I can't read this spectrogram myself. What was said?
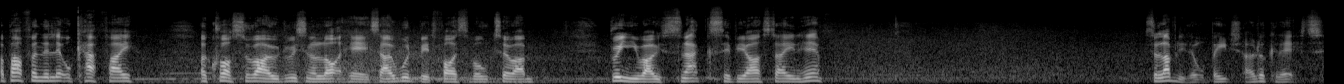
Apart from the little cafe across the road, there isn't a lot here, so it would be advisable to um, Bring your own snacks if you are staying here. It's a lovely little beach though, look at it.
